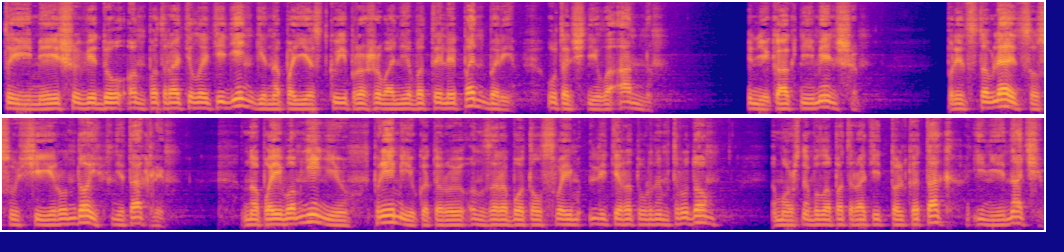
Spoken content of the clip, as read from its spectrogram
«Ты имеешь в виду, он потратил эти деньги на поездку и проживание в отеле Пенбери?» — уточнила Анна. «Никак не меньше. Представляется сущей ерундой, не так ли? Но, по его мнению, премию, которую он заработал своим литературным трудом, можно было потратить только так и не иначе.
